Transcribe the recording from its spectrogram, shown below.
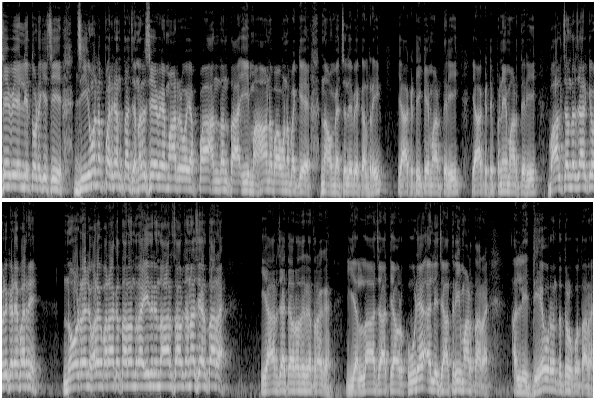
ಸೇವೆಯಲ್ಲಿ ತೊಡಗಿಸಿ ಜೀವನ ಪರ್ಯಂತ ಜನರ ಸೇವೆ ಮಾಡಿರೋ ಯಪ್ಪ ಅಂದಂಥ ಈ ಮಹಾನುಭಾವನ ಬಗ್ಗೆ ನಾವು ಮೆಚ್ಚಲೇಬೇಕಲ್ರಿ. ಯಾಕೆ ಟೀಕೆ ಮಾಡ್ತೀರಿ? ಯಾಕೆ ಟಿಪ್ಪಣಿ ಮಾಡ್ತೀರಿ? ಬಾಲಚಂದ್ರ ಜಾರಕಿಹೊಳಿ ಕಡೆ ಬರ್ರಿ. ನೋಡ್ರಲ್ಲಿ ಹೊರಗೆ ಬರಾಕತ್ತಾರಂದ್ರೆ ಐದರಿಂದ ಆರು ಸಾವಿರ ಜನ ಸೇರ್ತಾರೆ. ಯಾರ ಜಾತಿ ಅವ್ರದ್ರಿ ಹತ್ರಾಗ ಎಲ್ಲ ಜಾತಿ ಅವ್ರು ಕೂಡೇ ಅಲ್ಲಿ ಜಾತ್ರೆ ಮಾಡ್ತಾರೆ. ಅಲ್ಲಿ ದೇವರಂತ ತಿಳ್ಕೊತಾರೆ.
